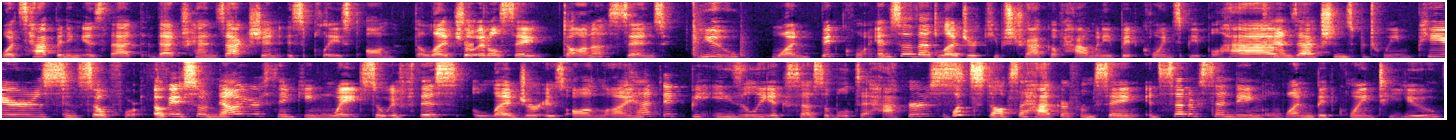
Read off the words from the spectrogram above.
what's happening is that that transaction is placed on the ledger. So it'll say Donna sends you one Bitcoin. And so that ledger keeps track of how many Bitcoins people have, transactions between peers, and so forth. Okay, so now you're thinking, wait, so if this ledger is online, can't it be easily accessible to hackers? What stops a hacker from saying, instead of sending one Bitcoin to you,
